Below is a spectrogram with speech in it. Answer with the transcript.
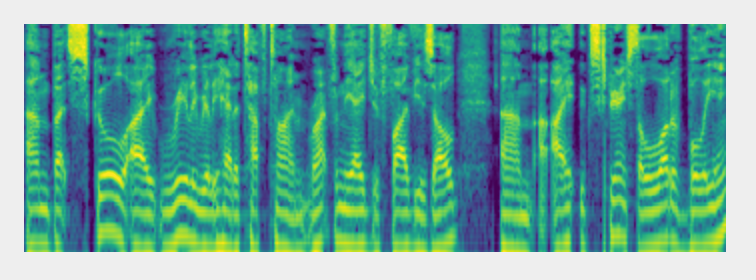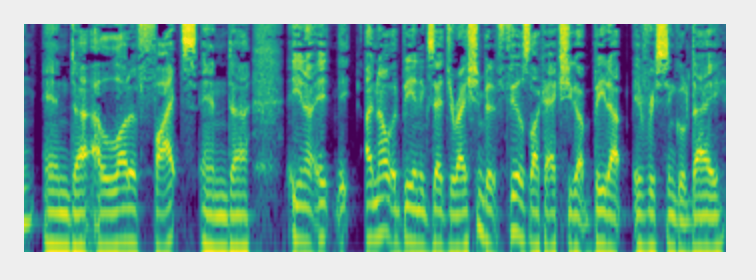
um, but school, I really, really had a tough time, right from the age of five years old. Um, I experienced a lot of bullying and uh, a lot of fights, and uh, you know, it, it, I know it would be an exaggeration, but it feels like I actually got beat up every single day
